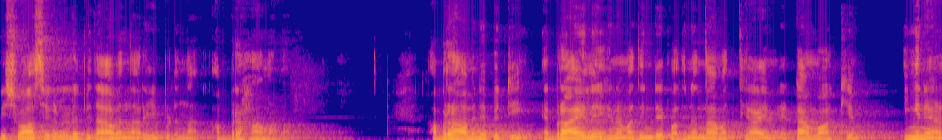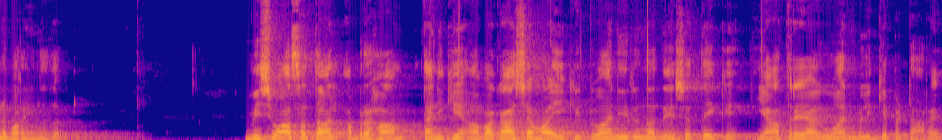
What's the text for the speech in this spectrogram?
വിശ്വാസികളുടെ പിതാവെന്നറിയപ്പെടുന്ന അബ്രഹാമാണ്. അബ്രഹാമിനെ പറ്റി എബ്രായ ലേഖനം അതിന്റെ പതിനൊന്നാം അധ്യായം എട്ടാം വാക്യം ഇങ്ങനെയാണ് പറയുന്നത്. വിശ്വാസത്താൽ അബ്രഹാം തനിക്ക് അവകാശമായി കിട്ടുവാനിരുന്ന ദേശത്തേക്ക് യാത്രയാകുവാൻ വിളിക്കപ്പെട്ടാറെ.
